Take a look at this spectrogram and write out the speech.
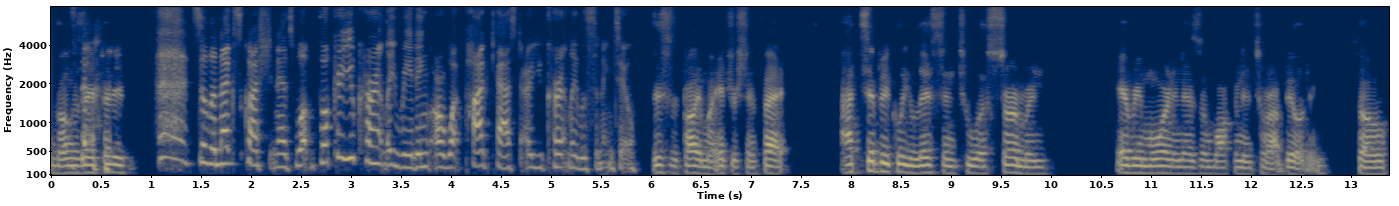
As long as they pay. so the next question is What book are you currently reading or what podcast are you currently listening to? This is probably my interesting fact. I typically listen to a sermon every morning as I'm walking into our building. So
